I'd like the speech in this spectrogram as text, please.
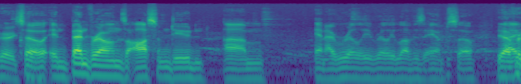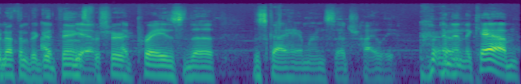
Very So, and Ben Verellen's awesome dude. Um, and I really, really love his amp. So Yeah, I've heard nothing but good I- things, yeah, for sure. I praise the the Skyhammer and such highly. and then the cab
